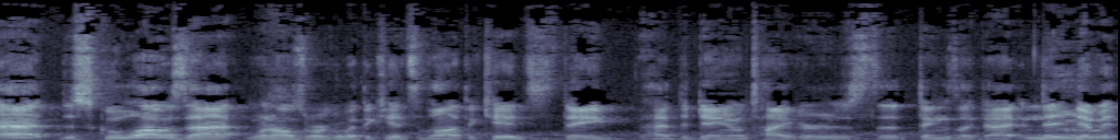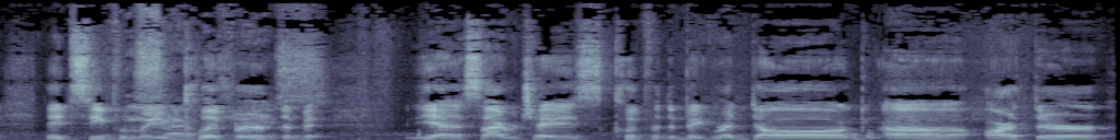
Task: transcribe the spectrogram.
at the school I was at when I was working with the kids, a lot of the kids they had the Daniel Tigers, the things like that, and they, they would they'd see familiar Cyber Clifford the Chase. bi- yeah Cyber Chase, Clifford the Big Red Dog, uh, Arthur.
